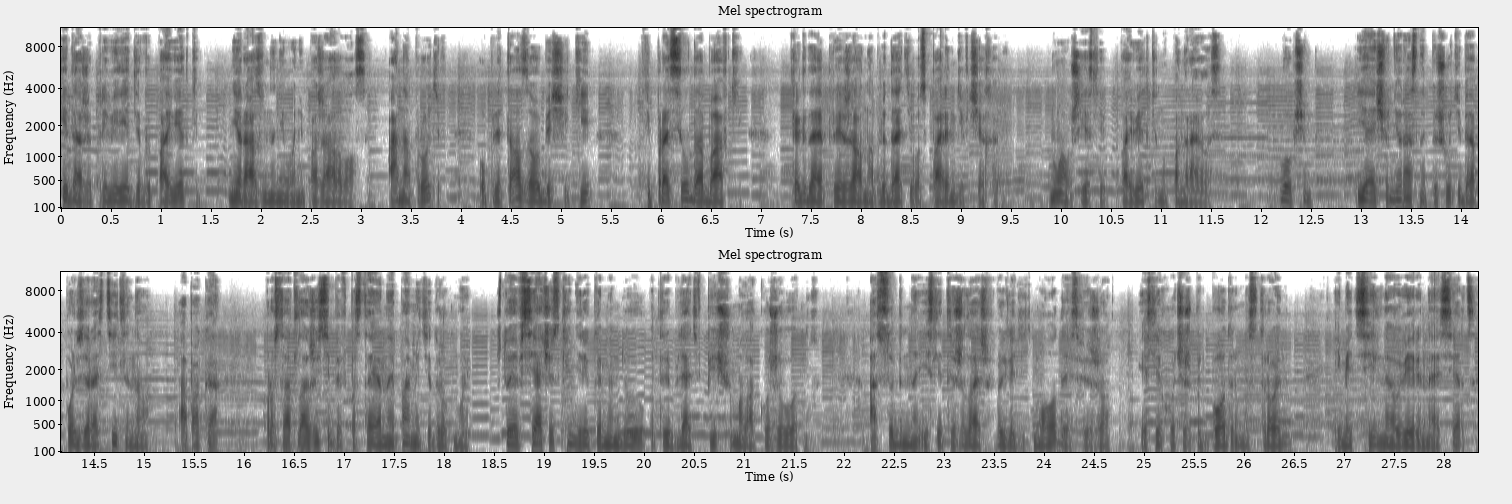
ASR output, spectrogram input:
И даже привередливый поветкин ни разу на него не пожаловался, а напротив, уплетал за обе щеки и просил добавки, когда я приезжал наблюдать его спарринги в Чехове. Ну а уж если по Веткину понравилось. В общем, я еще не раз напишу тебе о пользе растительного, а пока просто отложи себе в постоянной памяти, друг мой, что я всячески не рекомендую употреблять в пищу молоко животных. Особенно, если ты желаешь выглядеть молодо и свежо, если хочешь быть бодрым и стройным, иметь сильное уверенное сердце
